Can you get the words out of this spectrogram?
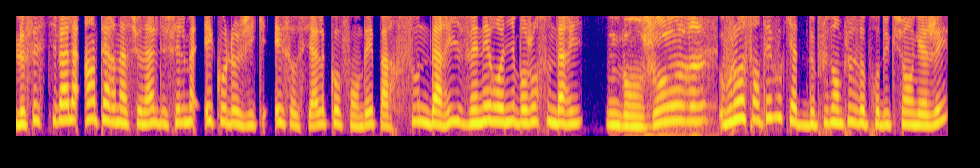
le Festival international du film écologique et social cofondé par Sundari Veneroni. Bonjour Sundari. Bonjour. Vous le ressentez, vous, qu'il y a de plus en plus de productions engagées?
